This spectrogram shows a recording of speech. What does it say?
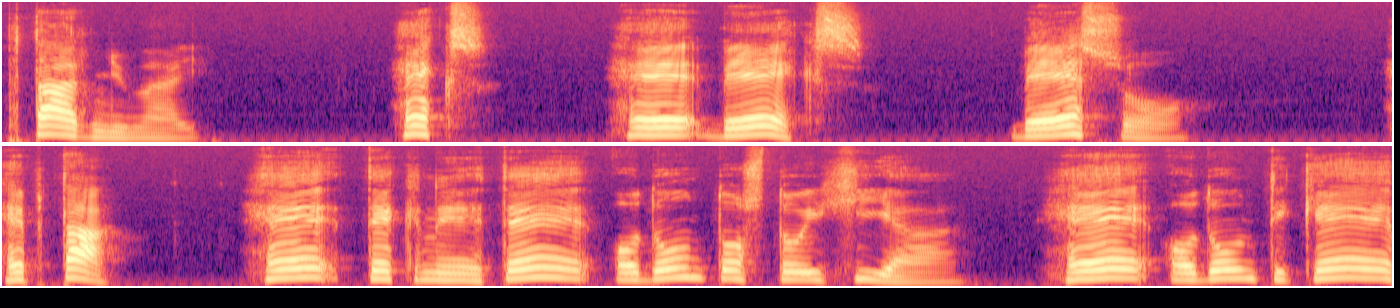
πτάρνιμαϊ. Χέξ, χε μπέξ. 7. Επτά. Χε τεκνετέ οδόντος στο ηχεία. Χε οδόντικέ.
